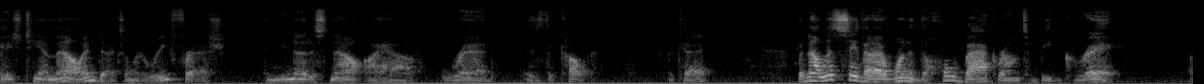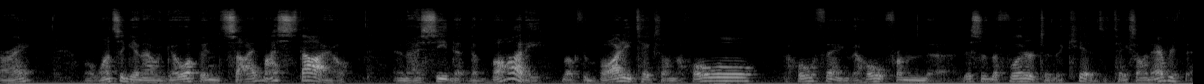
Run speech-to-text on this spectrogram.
HTML index. I'm going to refresh. And you notice now I have red as the color. Okay? But now let's say that I wanted the whole background to be gray. Alright? Well, once again, I would go up inside my style and I see that the body, look, the body takes on the whole whole thing, the whole from the this is the footer to the kids. It takes on everything.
